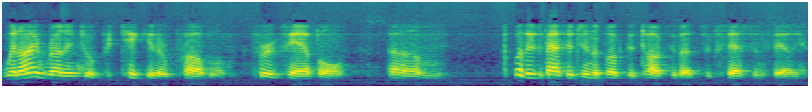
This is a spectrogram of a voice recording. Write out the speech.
when I run into a particular problem, for example, um, well, there's a passage in the book that talks about success and failure,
